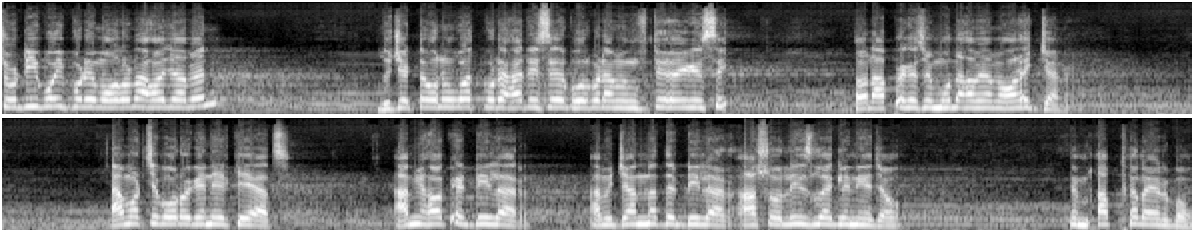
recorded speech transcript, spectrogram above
চটি বই পড়ে মরনা হয়ে যাবেন দু চারটা অনুবাদ পড়ে হাদিসে বলবেন, আমি মুফতি হয়ে গেছি। তখন আপনার কাছে মনে হবে আমি অনেক জানেন আমার চেয়ে বড় জ্ঞানের কে আছে? আমি হকের ডিলার আমি জান্নাতের ডিলার আসো লিজ লাগলে নিয়ে যাও। ভাবখানা এরকম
